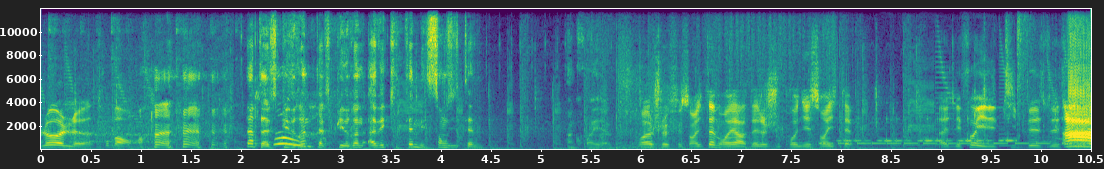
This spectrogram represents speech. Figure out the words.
LOL, trop marrant. Putain, t'as le speedrun, t'as le speedrun avec item et sans item. Incroyable. Moi je le fais sans item, regarde, déjà je suis premier sans item. Ah, des fois il y a des petites baisses de... Ah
